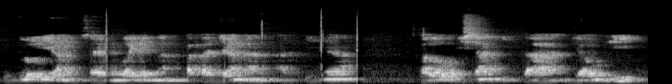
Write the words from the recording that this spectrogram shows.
Judul yang saya mulai dengan kata jangan artinya kalau bisa kita jauhi.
